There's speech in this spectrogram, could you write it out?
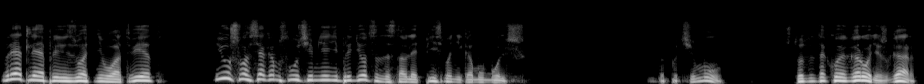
вряд ли я привезу от него ответ, и уж во всяком случае мне не придется доставлять письма никому больше. Да почему? Что ты такое городишь, Гард?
